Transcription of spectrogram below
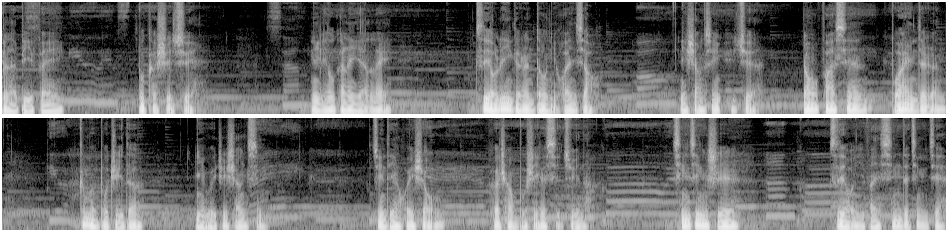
原来并非不可失去。你流干了眼泪，自有另一个人逗你欢笑。你伤心欲绝，让我发现不爱你的人，根本不值得你为之伤心。今天回首，何尝不是一个喜剧呢？清静时，自有一番新的境界。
